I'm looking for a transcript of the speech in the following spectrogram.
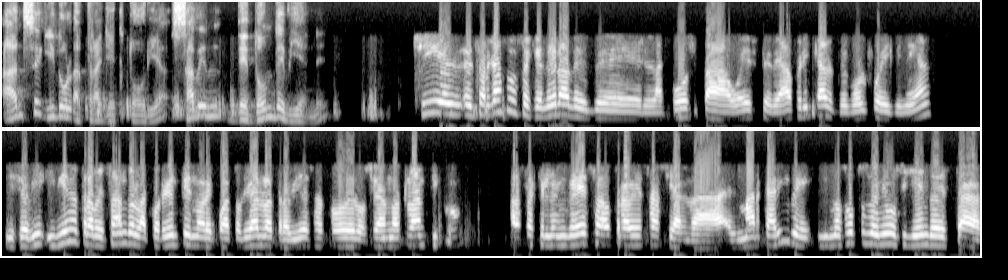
¿han seguido la trayectoria? ¿Saben de dónde viene? Sí, el, el sargazo se genera desde la costa oeste de África, desde el Golfo de Guinea, y, se y viene atravesando la corriente norecuatorial, lo atraviesa todo el Océano Atlántico, hasta que lo ingresa otra vez hacia la- el Mar Caribe. Y nosotros venimos siguiendo estas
